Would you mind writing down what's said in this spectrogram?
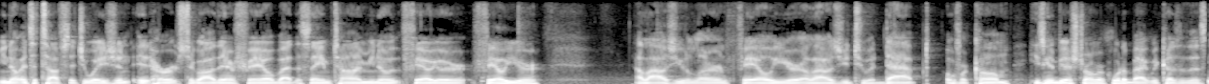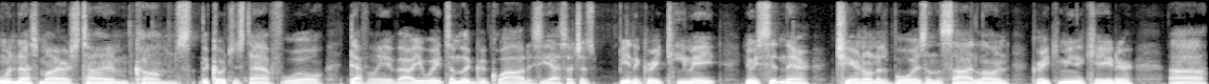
you know, it's a tough situation. It hurts to go out there and fail, but at the same time, you know, failure failure allows you to learn. Failure allows you to adapt, overcome. He's going to be a stronger quarterback because of this. When Nussmeier's time comes, the coaching staff will definitely evaluate some of the good qualities he has, such as being a great teammate. You know, he's sitting there cheering on his boys on the sideline. Great communicator. Uh,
